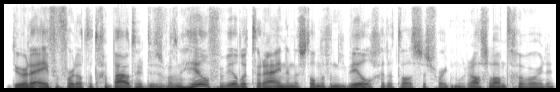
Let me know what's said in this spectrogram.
duurde even voordat het gebouwd werd. Dus het was een heel verwilderd terrein. En er stonden van die wilgen, dat was een soort moerasland geworden.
